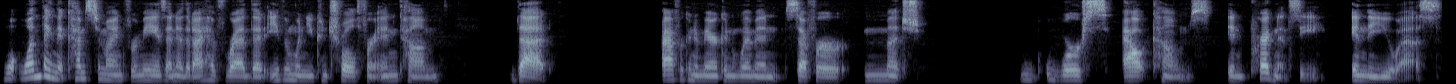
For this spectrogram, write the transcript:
One thing that comes to mind for me is I know that I have read that even when you control for income, that African American women suffer much worse outcomes in pregnancy in the US.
